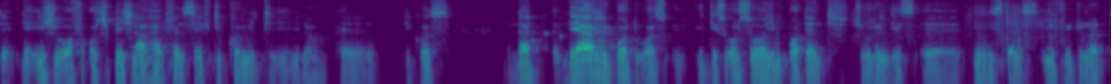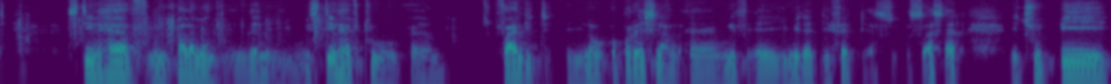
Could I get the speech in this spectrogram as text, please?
The, the issue of occupational health and safety committee, you know, uh, because that their report was it is also important during this uh, instance. If we do not still have in parliament, then we still have to um, find it, you know, operational uh, with immediate effect, such that it should be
